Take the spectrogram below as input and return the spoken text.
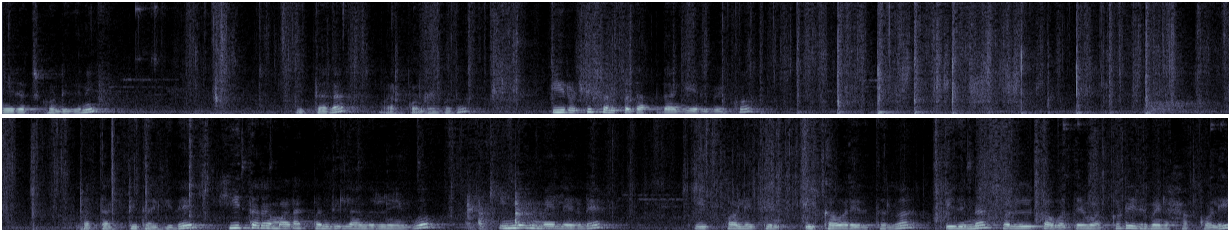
ನೀರು ಹಚ್ಕೊಂಡಿದ್ದೀನಿ. ಈ ಥರ ಮಾಡ್ಕೊಂಡಿರ್ಬೋದು. ಈ ರೊಟ್ಟಿ ಸ್ವಲ್ಪ ದಪ್ಪದಾಗೆ ಇರಬೇಕು. ತಟ್ಟಿದಾಗಿದೆ ಈ ಥರ ಮಾಡೋಕ್ಕೆ ಬಂದಿಲ್ಲ ಅಂದರೂ ನೀವು ಇನ್ನೊಂದು ಮೇಲೆಗಡೆ ಈ ಪಾಲಿಥಿನ್, ಈ ಕವರ್ ಇರುತ್ತಲ್ವ? ಇದನ್ನು ಸ್ವಲ್ಪ ಒದ್ದೆ ಮಾಡಿಕೊಂಡು ಇದ್ರ ಮೇಲೆ ಹಾಕ್ಕೊಳ್ಳಿ.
